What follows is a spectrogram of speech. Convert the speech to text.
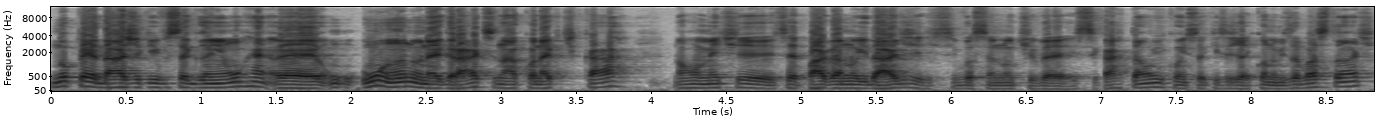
No pedágio aqui você ganha um, é, um, um ano né, grátis na Connect Car. Normalmente você paga anuidade se você não tiver esse cartão e com isso aqui você já economiza bastante.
